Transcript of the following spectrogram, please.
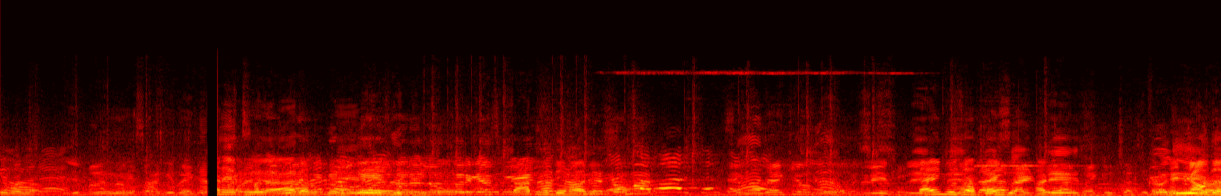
इधर वाला साथ में दो मारे thank you sir thank you जाओ दे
